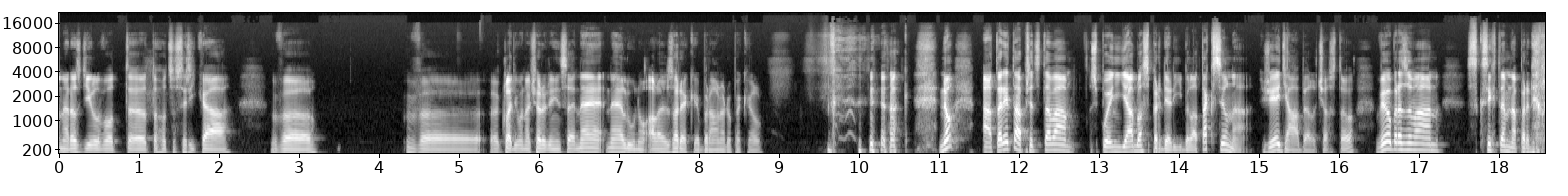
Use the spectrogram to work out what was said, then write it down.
na rozdíl od eh, toho, co se říká v v eh, kladivu na čarodějnice, ne, ne Luno, ale zadek je brána do pekel. tak. No a tady ta představa spojení ďábla s prdelí byla tak silná, že je ďábel často vyobrazován s ksichtem na prdeli.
